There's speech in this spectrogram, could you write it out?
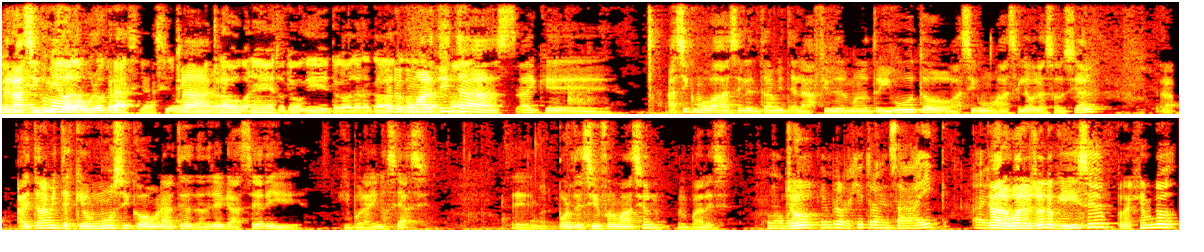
pero así como. Miedo a la burocracia. Así, claro. me trabo con esto, tengo que ir, tengo que hablar acá. Pero como artistas hay que. así como vas a hacer el trámite a la FIB del monotributo, así como vas a hacer la obra social, hay trámites que un músico o un artista tendría que hacer y, y por ahí no se hace. Eh, por desinformación, me parece. Como por Yo- ejemplo registro en Sadaic. Claro, bueno, yo lo que hice, por ejemplo,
